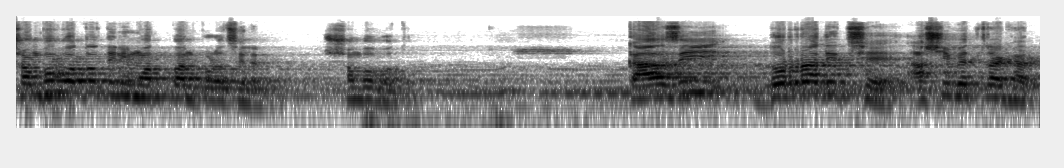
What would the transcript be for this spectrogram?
সম্ভবত তিনি মদ পান করেছিলেন, সম্ভবত। কাজী দোররা দিচ্ছে আশি বেত্রাঘাত।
